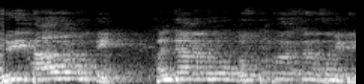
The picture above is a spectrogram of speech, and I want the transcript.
ಶ್ರೀ ತಾರಾಮೂರ್ತಿ ಸಂಚಾಲಕರು ವಸ್ತು ಪ್ರದರ್ಶನ ಸಮಿತಿ.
